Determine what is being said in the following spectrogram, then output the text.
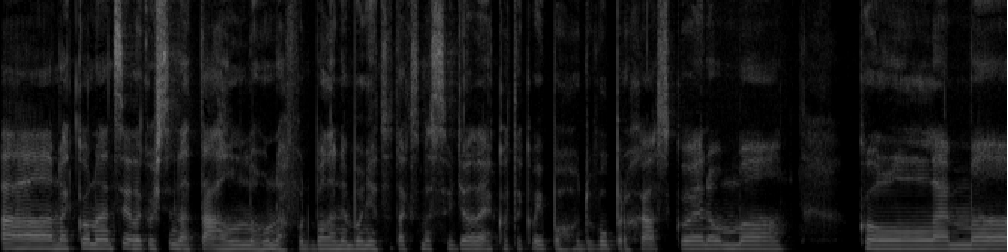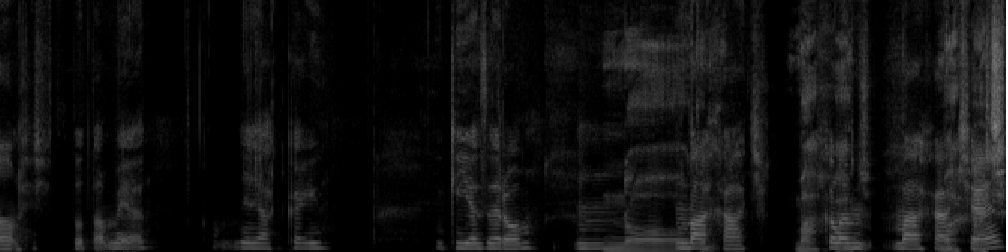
a nakonec, jelikož si natáhl nohu na fotbale nebo něco, tak jsme si udělali jako takový pohodovou procházku jenom uh, kolem, uh, to tam je nějaký, nějaký jezero. Mm, no. Mácháč. Mácháč. Kolem Mácháče. Mácháč.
